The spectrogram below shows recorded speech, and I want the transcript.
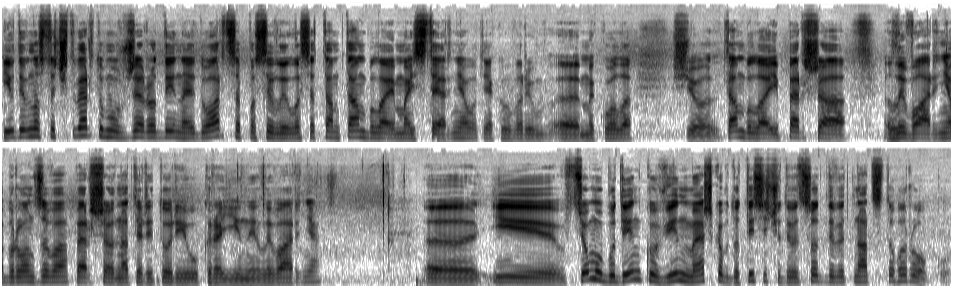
І в 94-му вже родина Едуардса поселилася там. Там була і майстерня, от як говорив е, Микола, що там була і перша ливарня бронзова, перша на території України ливарня. І в цьому будинку він мешкав до 1919 року.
